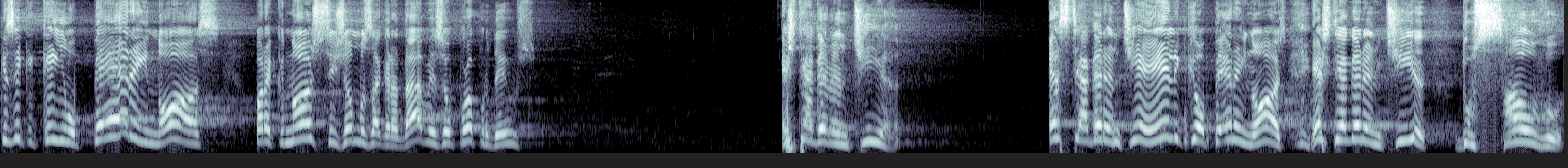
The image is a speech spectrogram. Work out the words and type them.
Quer dizer que quem opera em nós para que nós sejamos agradáveis é o próprio Deus. Esta é a garantia. Esta é a garantia, é Ele que opera em nós. Esta é a garantia do salvo.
